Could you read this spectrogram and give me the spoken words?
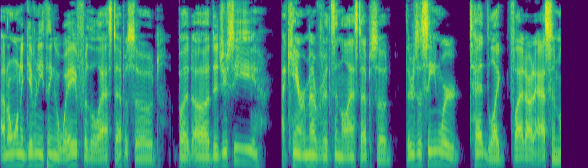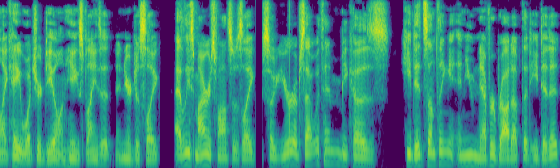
i don't want to give anything away for the last episode but uh did you see i can't remember if it's in the last episode there's a scene where ted like flat out asks him like hey what's your deal and he explains it and you're just like at least my response was like so you're upset with him because he did something and you never brought up that he did it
